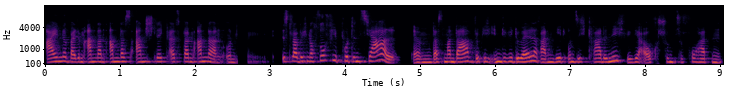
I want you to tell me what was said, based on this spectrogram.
eine bei dem anderen anders anschlägt als beim anderen. Und ist, glaube ich, noch so viel Potenzial, ähm, dass man da wirklich individuell rangeht und sich gerade nicht, wie wir auch schon zuvor hatten,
